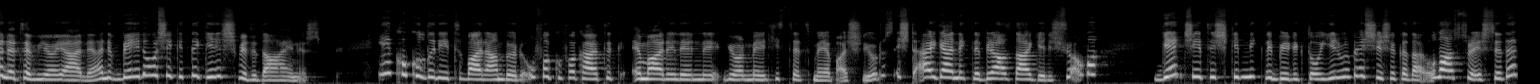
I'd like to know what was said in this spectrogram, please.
yönetemiyor yani. Hani beyni o şekilde gelişmedi daha henüz. İlkokuldan itibaren böyle ufak ufak artık emarelerini görmeye, hissetmeye başlıyoruz. İşte ergenlikle biraz daha gelişiyor ama genç yetişkinlikle birlikte o 25 yaşa kadar olan süreçte de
